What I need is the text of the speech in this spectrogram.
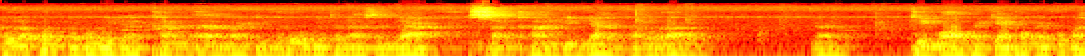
ผู้ละพ้นกับพระวิญญาณขันห้าหมายถึงรูปเวทนาสัญญา สังขารวิญญาณของเรานะที่มอบให้แก่พ่อแม่ครูบา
